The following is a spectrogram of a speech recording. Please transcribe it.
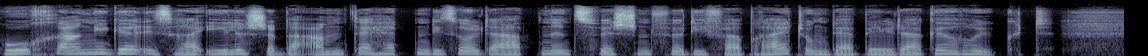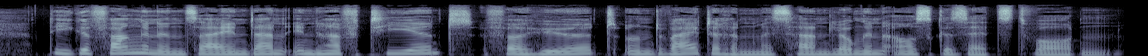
Hochrangige israelische Beamte hätten die Soldaten inzwischen für die Verbreitung der Bilder gerügt. Die Gefangenen seien dann inhaftiert, verhört und weiteren Misshandlungen ausgesetzt worden.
